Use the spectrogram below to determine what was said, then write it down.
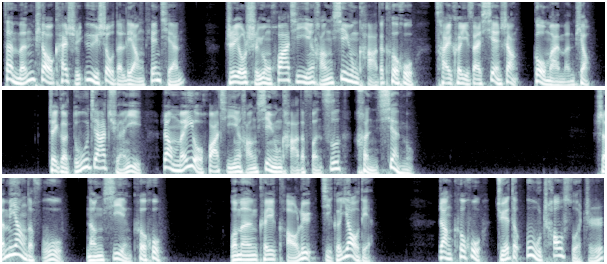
在门票开始预售的两天前，只有使用花旗银行信用卡的客户。才可以在线上购买门票，这个独家权益让没有花旗银行信用卡的粉丝很羡慕。什么样的服务能吸引客户？我们可以考虑几个要点：让客户觉得物超所值，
